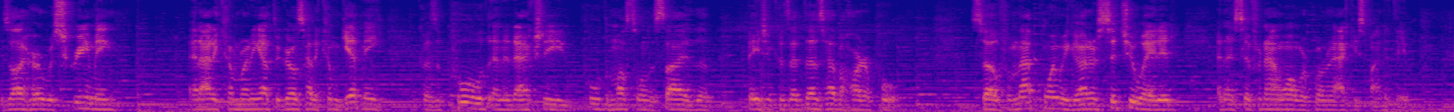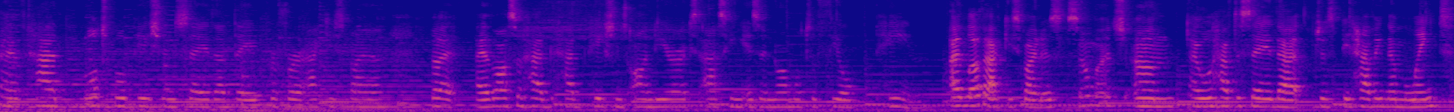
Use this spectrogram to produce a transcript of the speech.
is all I heard was screaming and I had to come running out. The girls had to come get me because it pulled and it actually pulled the muscle on the side of the patient because that does have a harder pull. So from that point, we got her situated, and I said, for now on, we're putting an Accu-SPINA table. I've had multiple patients say that they prefer Accu-SPINA, but I've also had had patients on DRX asking, is it normal to feel pain? I love Accu-SPINAs so much. Um, I will have to say that just be having them linked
